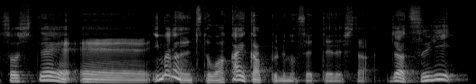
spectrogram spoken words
そして、えー、今のはねちょっと若いカップルの設定でした。じゃあ次。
